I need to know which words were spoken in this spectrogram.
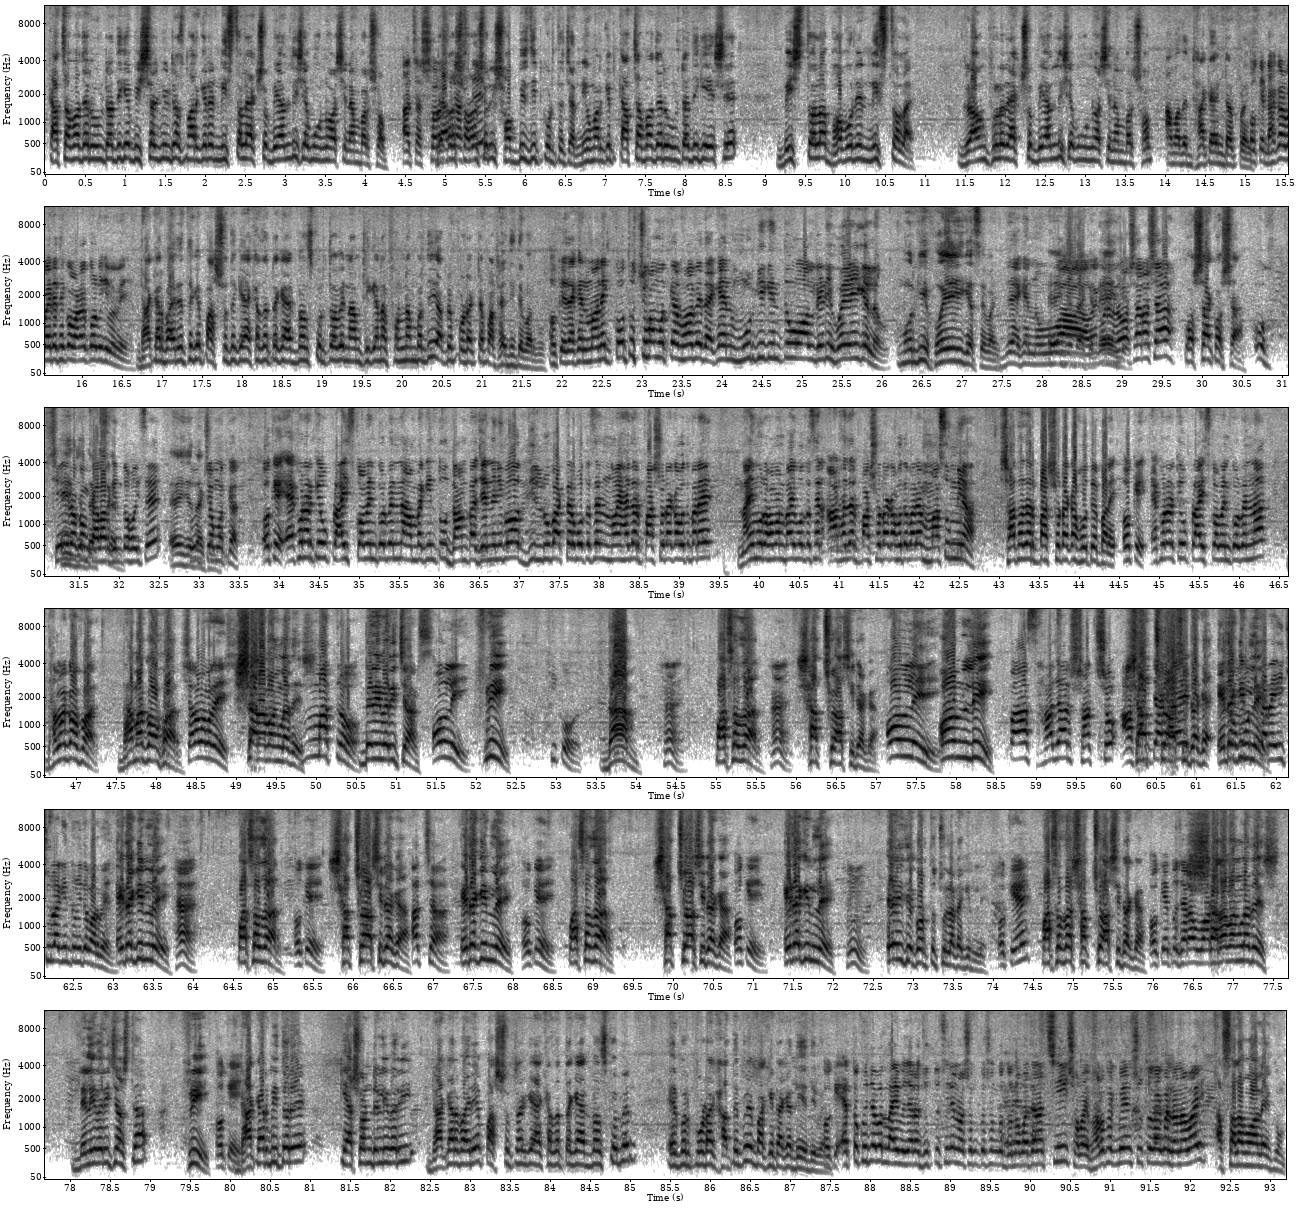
কাঁচাবাজার উল্টা দিকে বিশ্বাস বিল্ডার্স মার্কেটের নিচতলা একশো বিয়াল্লিশ এবং উনআশি নাম্বার শপ আচ্ছা যারা সরাসরি সব ভিজিট করতে চান নিউ মার্কেট কাঁচা বাজারের উল্টা দিকে এসে বিশতলা ভবনের নিচতলায়। গ্রাউন্ড ফ্লোর একশো বিয়াল্লিশ এবং উনআশি নাম্বার সব আমাদের ঢাকা এন্টারপ্রাইজ ওকে ঢাকার বাইরে থেকে অর্ডার করবে কীভাবে? ঢাকার বাইরে থেকে পাঁচশো থেকে এক হাজার টাকা অ্যাডভান্স করতে হবে নাম ঠিকানা ফোন নাম্বার দিয়ে আপনি প্রোডাক্টটা পাঠিয়ে দিতে পারব। ওকে দেখেন মানে কত চমৎকার ভাবে দেখেন মুরগি কিন্তু অলরেডি হয়েই গেল। মুরগি হয়েই গেছে ভাই। দেখেন। রসা রসা। কষা কষা। ওহ সেই রকম কালার কিন্তু হয়েছে এই যে। চমৎকার। ওকে এখন আর কেউ প্রাইস কমেন্ট করবেন না আমরা কিন্তু দামটা জেনে নিব। দিলরুবা আক্তার বলতেছেন নয় হাজার পাঁচশো টাকা হতে পারে নাইমুর রহমান ভাই বলতেছেন আট হাজার পাঁচশো টাকা হতে পারে মাসুম মিয়া সাত হাজার পাঁচশো টাকা হতে পারে। ওকে এখন আর কেউ প্রাইস কমেন্ট করবেন না ধামাকা অফার ধামাকা অফার সারা বাংলাদেশ। সারা বাংলাদেশ। মাত্র। ডেলিভারি চার্জ অনলি ফ্রি কি কর? দাম। হ্যাঁ। পাঁচ হাজার হ্যাঁ। সাতশো আশি টাকা। অনলি অনলি পাঁচ হাজার সাতশো আশি টাকা। এটা কিনলে? এই চুলা কিন্তু নিতে পারবেন। এটা কিনলে? হ্যাঁ। পাঁচ হাজার ওকে। সাতশো আশি টাকা। আচ্ছা। এটা কিনলে? ওকে। পাঁচ হাজার সাতশো আশি টাকা। ওকে। এটা কিনলে? হুম। এই যে গর্ত চুলাটা কিনলে? ওকে। পাঁচ হাজার সাতশো আশি টাকা। ওকে তো যারা সারা বাংলাদেশ ডেলিভারি চার্জটা ফ্রি Okay. ঢাকার ভিতরে ক্যাশ অন ডেলিভারি ঢাকার বাইরে পাঁচশো টাকা এক হাজার টাকা অ্যাডভান্স করবেন এরপর প্রোডাক্ট হাতে পেয়ে বাকি টাকা দিয়ে দেবেন। ওকে এতক্ষণ যাবত লাইভে যারা যুক্ত ছিলেন অসংখ্য অসংখ্য ধন্যবাদ জানাচ্ছি। সবাই ভালো থাকবেন সুস্থ থাকবেন নানা ভাই। আসসালামু আলাইকুম।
